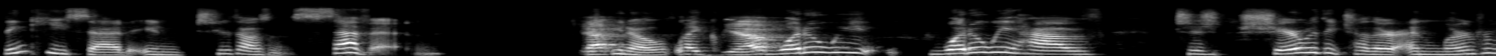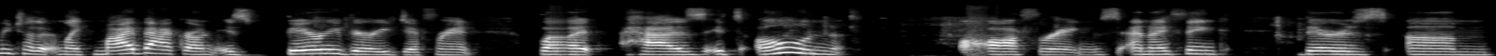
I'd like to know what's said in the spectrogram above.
think he said in 2007 yeah. You know like yeah. what do we what do we have to share with each other and learn from each other? And like my background is very very different but has its own offerings. And i think there's um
